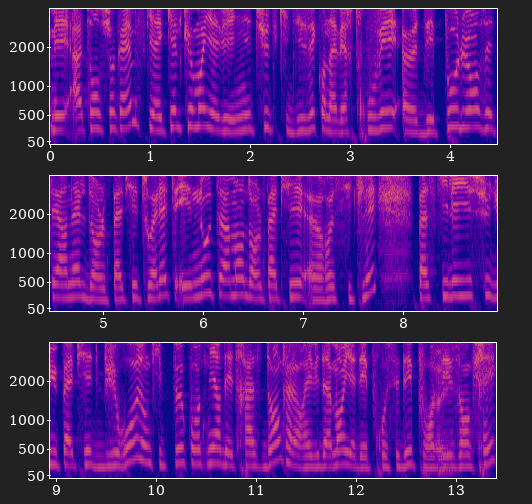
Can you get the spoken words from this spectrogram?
Mais attention quand même, parce qu'il y a quelques mois, il y avait une étude qui disait qu'on avait retrouvé euh, des polluants éternels dans le papier toilette et notamment dans le papier euh, recyclé, parce qu'il est issu du papier de bureau, donc il peut contenir des traces d'encre. Alors évidemment, il y a des procédés pour désancrer.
